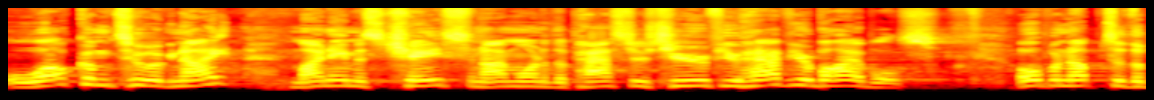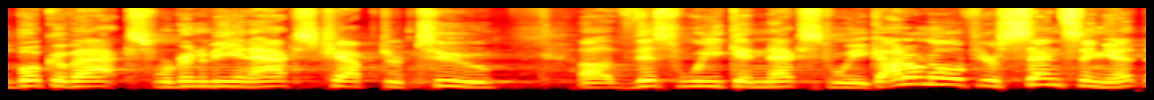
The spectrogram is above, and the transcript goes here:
Welcome to Ignite. My name is Chase, and I'm one of the pastors here. If you have your Bibles, open up to the book of Acts. We're going to be in Acts chapter 2 uh, this week and next week. I don't know if you're sensing it,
